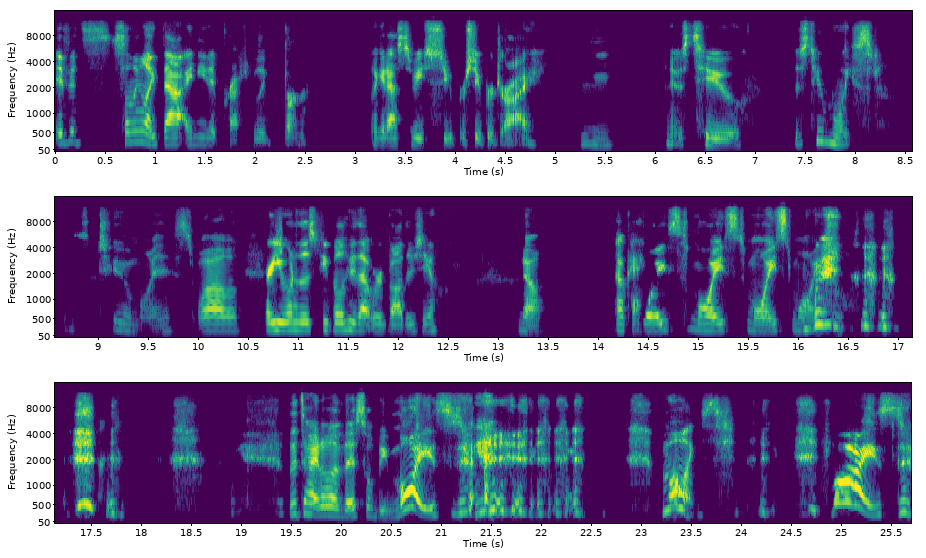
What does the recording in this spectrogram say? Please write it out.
if it's something like that, I need it practically burnt. Like it has to be super, super dry. hmm And it was too it was too moist. It's too moist. Well, Are you one of those people who that word bothers you? no. Okay. Moist, moist, moist, moist. the title of this will be Moist. moist. moist. Elon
